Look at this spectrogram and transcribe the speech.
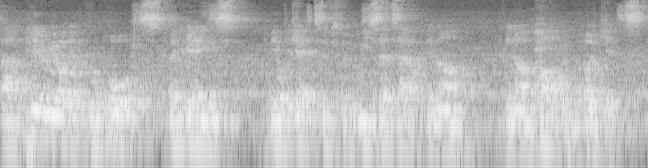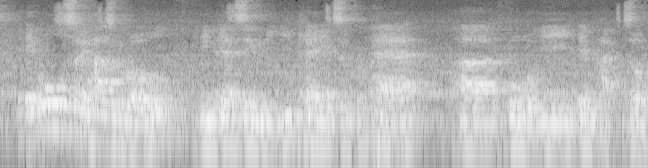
uh, periodic reports against the objectives that we set out in our, in our carbon budgets. It also has a role in getting the UK to prepare uh, for the impact of,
